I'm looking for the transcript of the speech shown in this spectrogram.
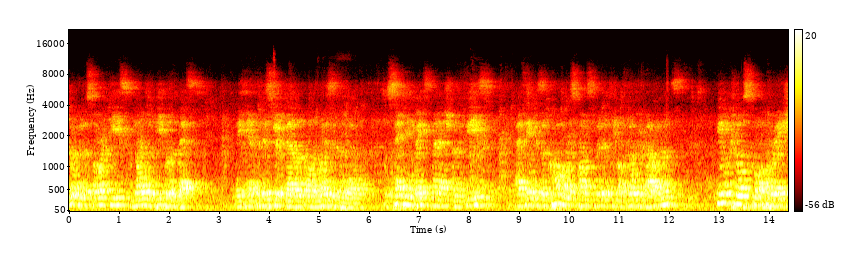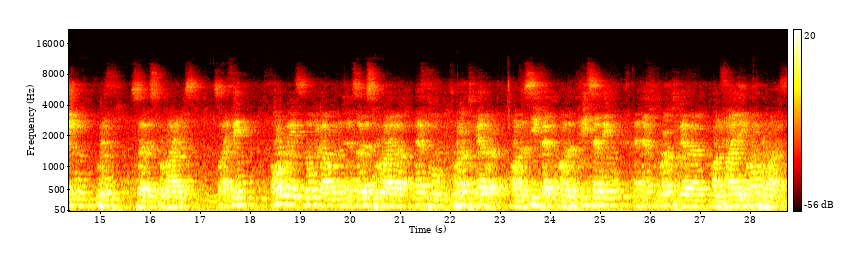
local authorities know the people the best, maybe at the district level or the municipal level. So setting waste management fees, I think, is a core responsibility of local governments in close cooperation with service providers. So I think always local government and service provider have to work together on the CFET, on the fee setting, and have to work together on finding compromise.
